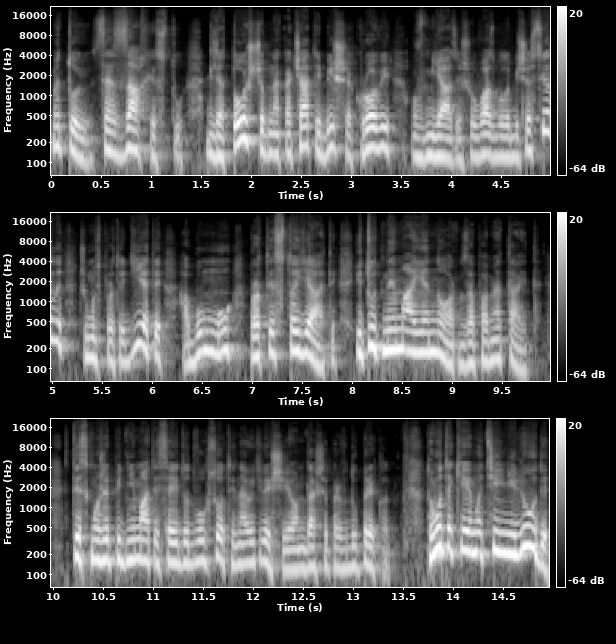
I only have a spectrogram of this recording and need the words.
метою це захисту для того, щоб накачати більше крові в м'язи, щоб у вас було більше сили чомусь протидіяти або му протистояти. І тут немає норм, запам'ятайте. Тиск може підніматися і до 200, і навіть вище. Я вам далі приведу приклад. Тому такі емоційні люди,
